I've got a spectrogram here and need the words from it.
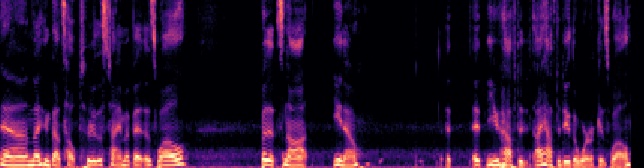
And I think that's helped through this time a bit as well. But it's not, you know, it, you have to I have to do the work as well.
